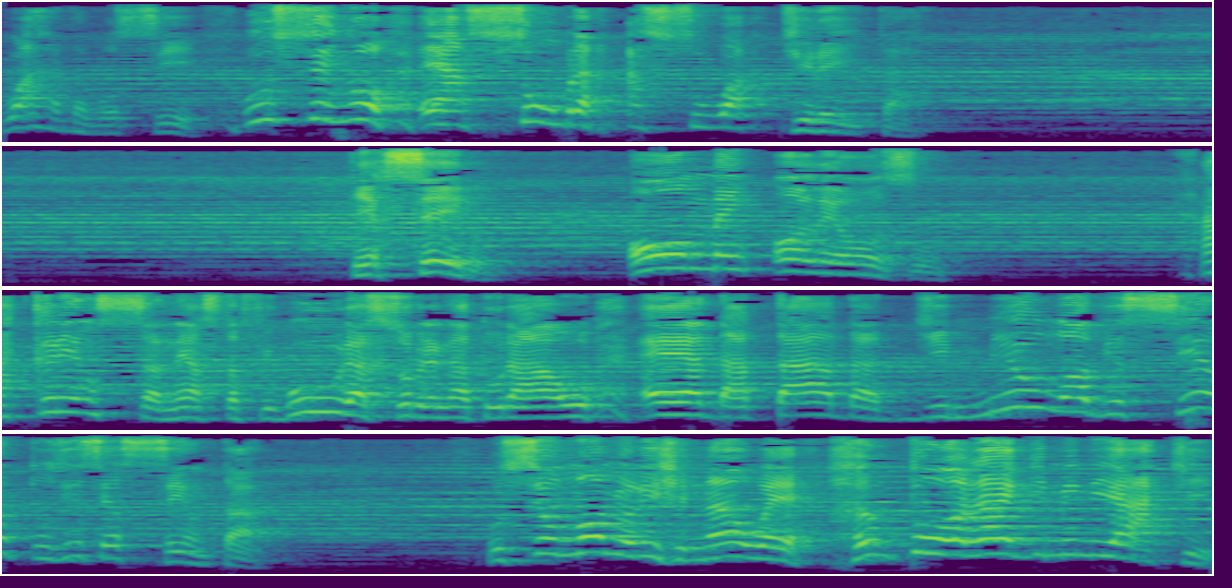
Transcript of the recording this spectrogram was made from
guarda você, o Senhor é a sombra à sua direita. Terceiro, homem oleoso. A crença nesta figura sobrenatural é datada de 1960. O seu nome original é Rantorag Miniak,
